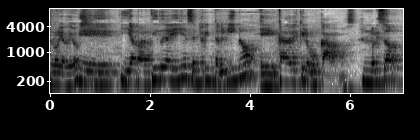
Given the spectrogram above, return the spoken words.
Gloria a Dios. Eh, y a partir de ahí el Señor intervino eh, cada vez que lo buscábamos. Mm. Por eso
